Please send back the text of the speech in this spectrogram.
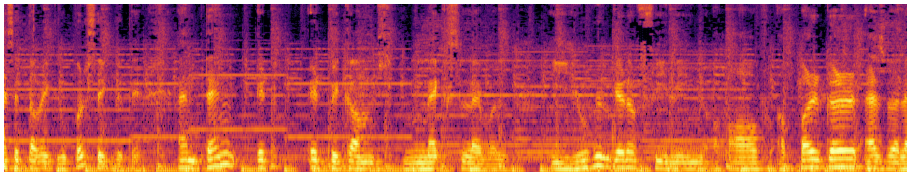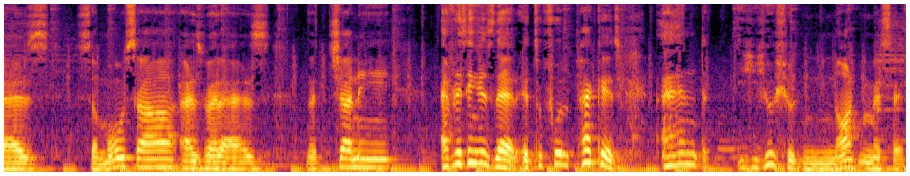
ऐसे तवे के ऊपर सेक देते हैं एंड देन इट इट बिकम्स नेक्स्ट लेवल you will get a feeling of a burger as well as samosa as well as the chane everything is there. It's a full package. And you should not miss it.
